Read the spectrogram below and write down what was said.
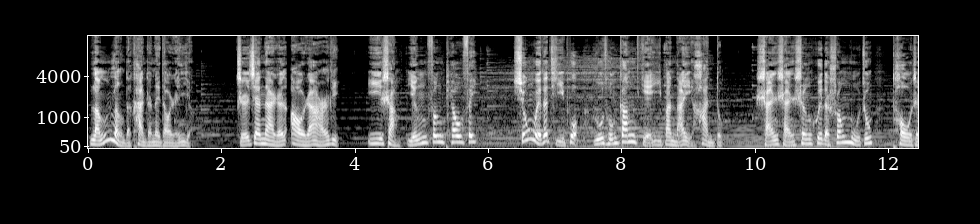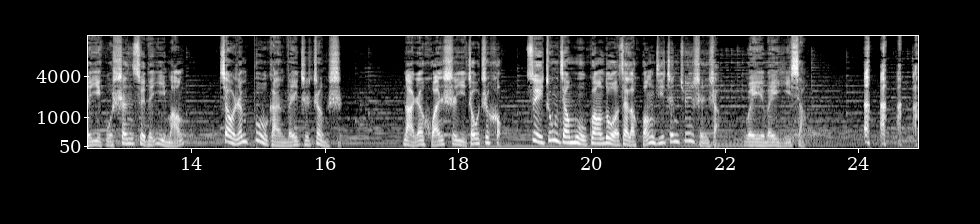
冷冷地看着那道人影。只见那人傲然而立。衣上迎风飘飞，雄伟的体魄如同钢铁一般难以撼动，闪闪生辉的双目中透着一股深邃的异芒，叫人不敢为之正视。那人环视一周之后，最终将目光落在了黄极真君身上，微微一笑：“哈哈哈哈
